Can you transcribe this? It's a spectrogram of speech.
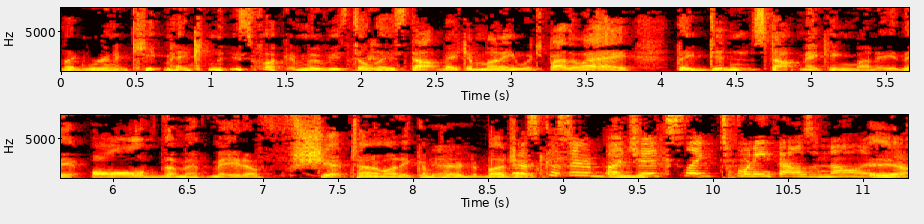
like we're going to keep making these fucking movies till they stop making money, which by the way, they didn't stop making money. They, all of them have made a shit ton of money compared to budget. That's because their budget's like twenty thousand dollars. Yeah.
